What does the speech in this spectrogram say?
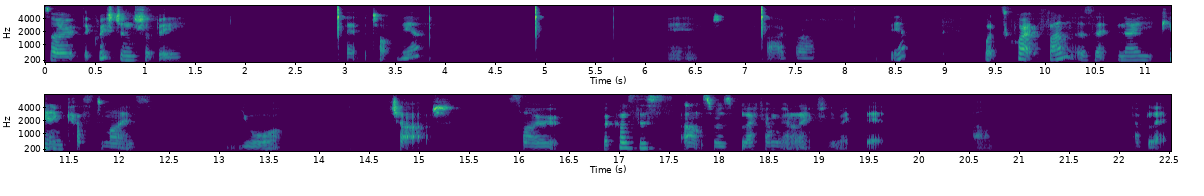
So the question should be at the top there and the bar graph there. What's quite fun is that now you can customize your chart. So because this answer is black, I'm going to actually make that um, a black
